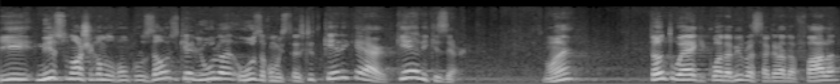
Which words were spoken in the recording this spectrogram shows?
E nisso nós chegamos à conclusão de que ele usa, como está escrito, quem ele quer, quem ele quiser. Não é? Tanto é que quando a Bíblia Sagrada fala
